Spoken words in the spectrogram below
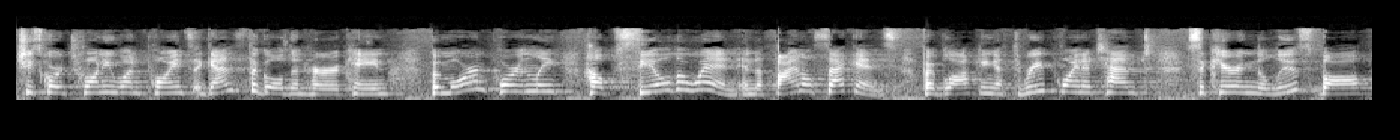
She scored 21 points against the Golden Hurricane, but more importantly, helped seal the win in the final seconds by blocking a three-point attempt, securing the loose ball,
